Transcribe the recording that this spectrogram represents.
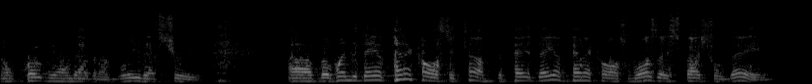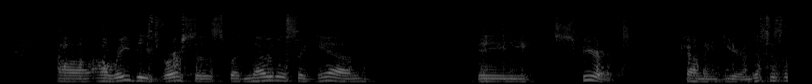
don't quote me on that, but I believe that's true. Uh, but when the day of Pentecost had come, the day of Pentecost was a special day. Uh, I'll read these verses, but notice again the Spirit coming here. And this is the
